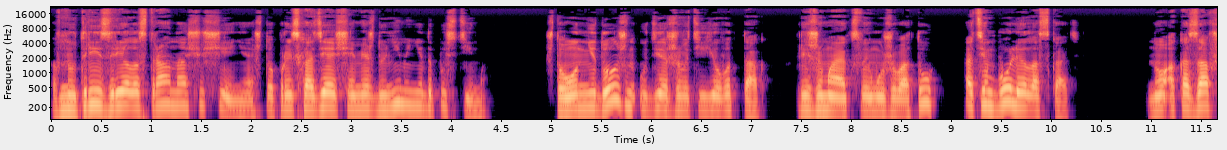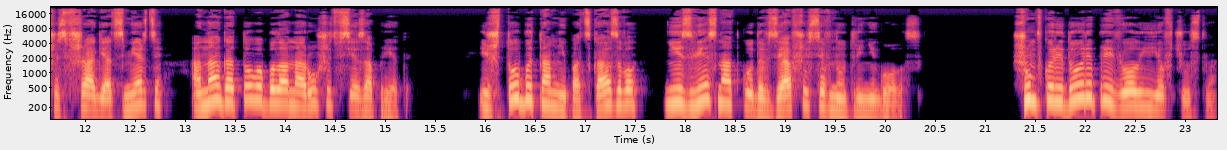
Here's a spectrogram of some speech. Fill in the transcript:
Внутри зрело странное ощущение, что происходящее между ними недопустимо, что он не должен удерживать ее вот так, прижимая к своему животу, а тем более ласкать. Но, оказавшись в шаге от смерти, она готова была нарушить все запреты. И что бы там ни подсказывал, неизвестно откуда взявшийся внутренний голос. Шум в коридоре привел ее в чувство.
